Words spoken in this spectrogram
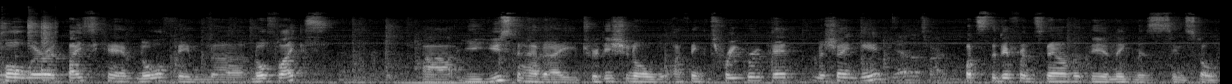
Paul, we're at Basecamp North in uh, North Lakes. Uh, you used to have a traditional, I think, three group head machine here. Yeah, that's right. What's the difference now that the Enigma's installed?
